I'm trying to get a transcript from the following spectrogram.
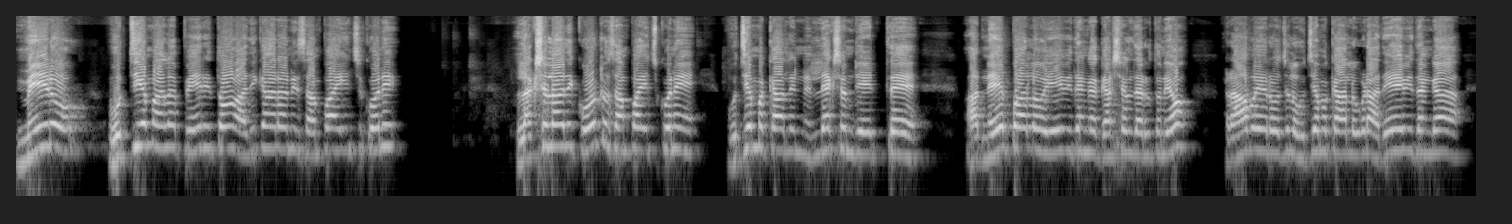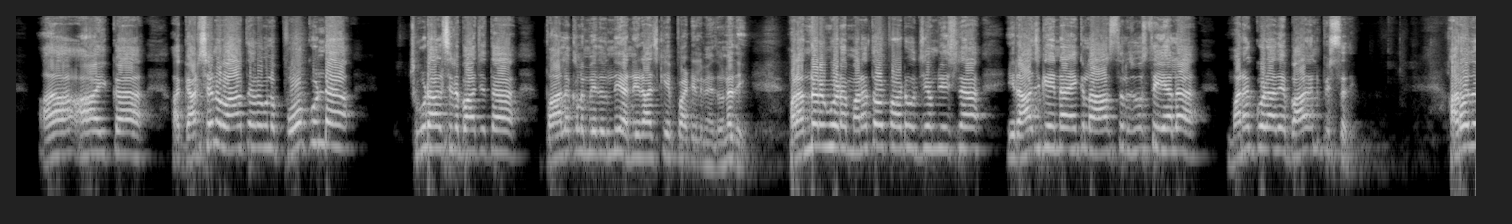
మీరు ఉద్యమాల పేరుతో అధికారాన్ని సంపాదించుకొని లక్షలాది కోట్లు సంపాదించుకొని ఉద్యమకారులను నిర్లక్ష్యం చేస్తే ఆ నేపాల్లో ఏ విధంగా ఘర్షణలు జరుగుతున్నాయో రాబోయే రోజుల్లో ఉద్యమకారులు కూడా అదే విధంగా ఆ ఆ యొక్క ఆ ఘర్షణ వాతావరణంలో పోకుండా చూడాల్సిన బాధ్యత పాలకుల మీద ఉంది అన్ని రాజకీయ పార్టీల మీద ఉన్నది. మనందరం కూడా మనతో పాటు ఉద్యమం చేసిన ఈ రాజకీయ నాయకుల ఆస్తులు చూస్తే ఇలా మనకు కూడా అదే బాధ అనిపిస్తుంది. ఆ రోజు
